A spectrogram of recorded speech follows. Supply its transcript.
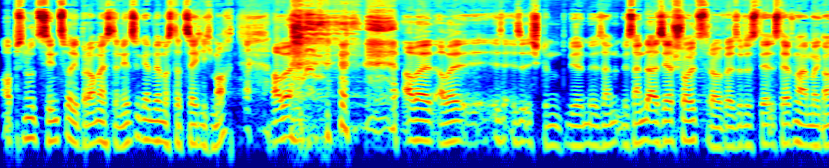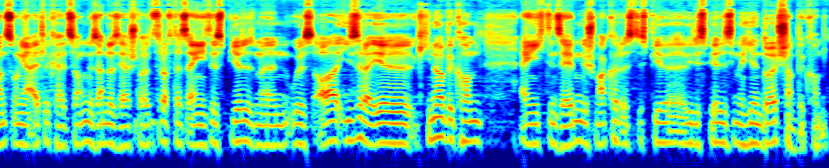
absolut sind zwar die Braumeister nicht so gern, wenn man es tatsächlich macht, aber, aber, aber es, es stimmt, wir, wir, sind, wir sind da sehr stolz drauf, also das, das darf man einmal ganz ohne Eitelkeit sagen, wir sind da sehr stolz drauf, dass eigentlich das Bier, das man in den USA, Israel, China bekommt, eigentlich denselben Geschmack hat als das Bier, wie das Bier, das man hier in Deutschland bekommt.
